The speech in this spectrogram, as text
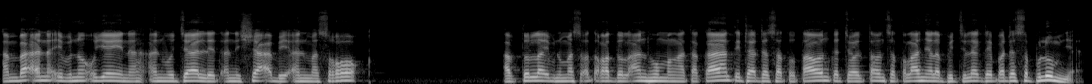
Amba'ana ibnu Uyainah an Mujallid an Sya'bi an Masruq Abdullah ibnu Mas'ud radhiallahu anhu mengatakan tidak ada satu tahun kecuali tahun setelahnya lebih jelek daripada sebelumnya.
